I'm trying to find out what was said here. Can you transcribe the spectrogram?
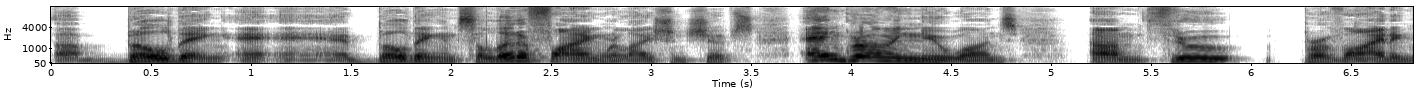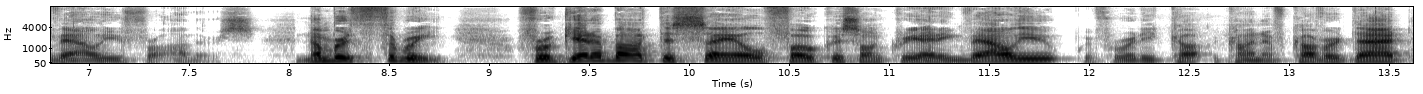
uh, building and building and solidifying relationships and growing new ones um, through providing value for others. Number three, forget about the sale. Focus on creating value. We've already co- kind of covered that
